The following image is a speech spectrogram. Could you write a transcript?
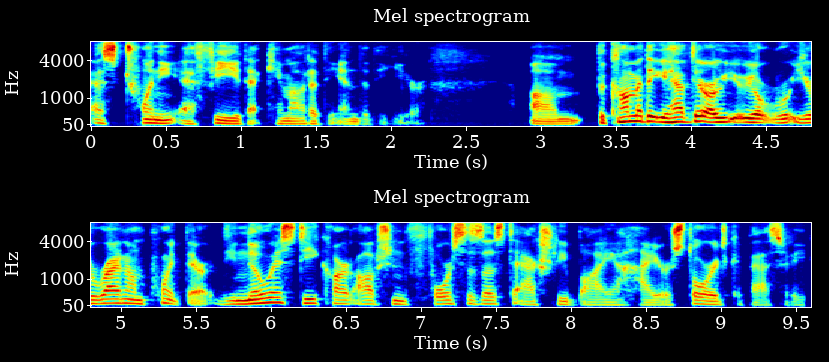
S20 FE that came out at the end of the year. Um, the comment that you have there, you're, you're right on point there. The no SD card option forces us to actually buy a higher storage capacity.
